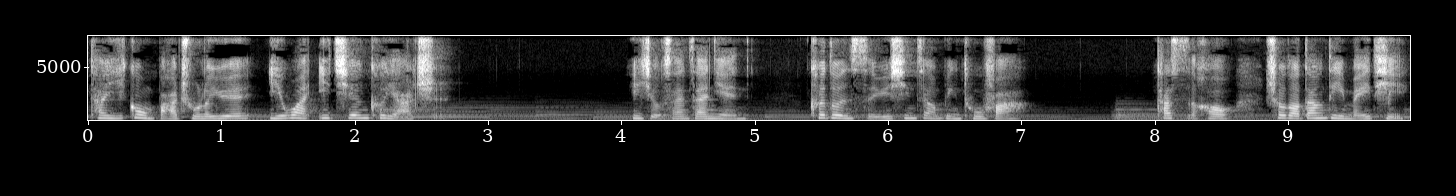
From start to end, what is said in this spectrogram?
他一共拔出了约一万一千颗牙齿。1933年，科顿死于心脏病突发。他死后受到当地媒体。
